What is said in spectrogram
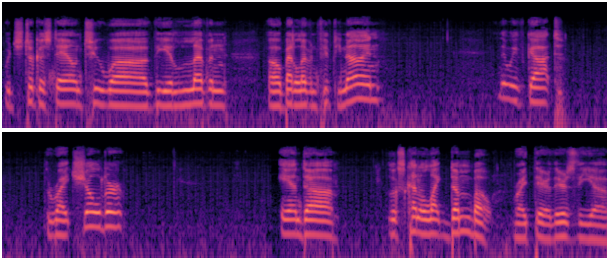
which took us down to uh, the 11, oh, about 1159. Then we've got the right shoulder, and uh, looks kind of like Dumbo right there. There's the uh,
